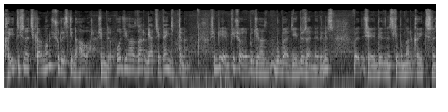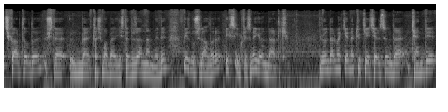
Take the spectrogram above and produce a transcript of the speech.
kayıt dışına çıkarmanın şu riski daha var. Şimdi o cihazlar gerçekten gitti mi? Şimdi diyelim ki şöyle bu cihaz bu belgeyi düzenlediniz ve şey dediniz ki bunlar kayıt dışına çıkartıldı. İşte taşıma belgesi de düzenlenmedi. Biz bu silahları X ülkesine gönderdik göndermek yerine Türkiye içerisinde kendi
